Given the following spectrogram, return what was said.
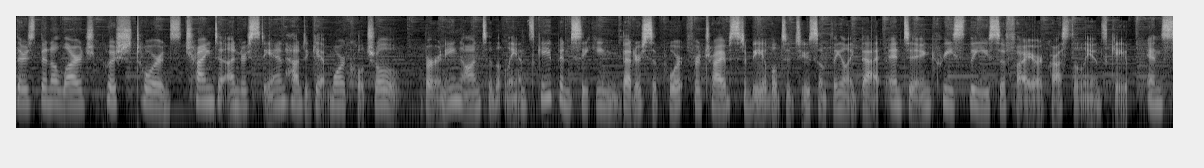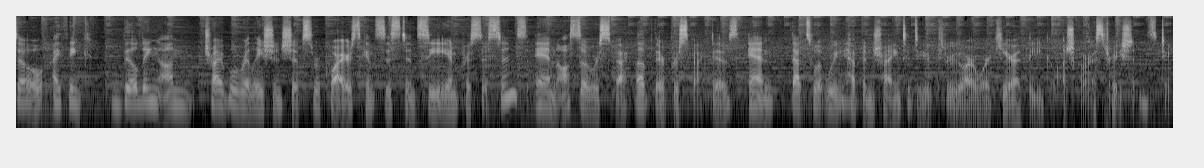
There's been a large push towards trying to understand how to get more cultural burning onto the landscape and seeking better support for tribes to be able to do something like that and to increase the use of fire across the landscape. And so I think building on tribal relationships requires consistency and persistence and also respect of their perspectives. And that's what we have been trying to do through our work here at the Ecological Restorations Institute.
